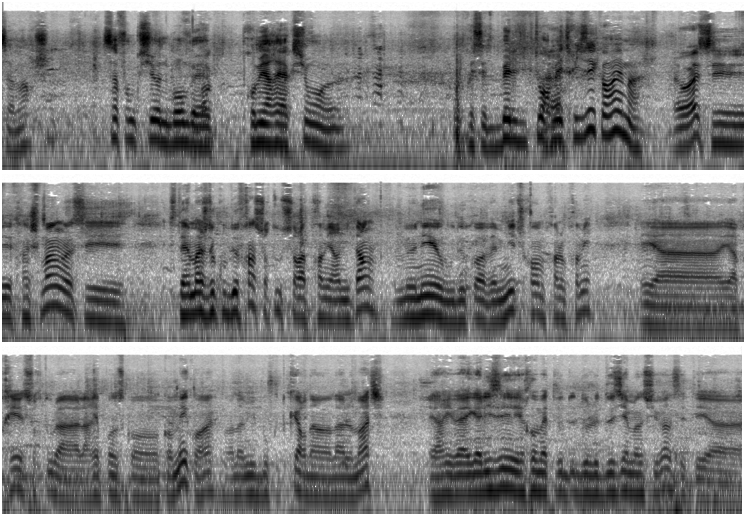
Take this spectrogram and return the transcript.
Ça marche. Ça fonctionne. Bon, ben, première réaction euh, après cette belle victoire Ouais. maîtrisée quand même. Ouais, c'est franchement, c'est c'était un match de Coupe de France, surtout sur la première mi-temps, mené au bout de quoi 20 minutes, je crois, on prend le premier. Et, euh, et après, surtout la, la réponse qu'on met, quoi. hein. On a mis beaucoup de cœur dans, dans le match. Et arriver à égaliser et remettre le, de- le deuxième en suivant, c'était euh,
